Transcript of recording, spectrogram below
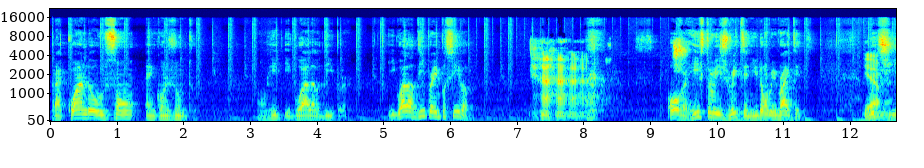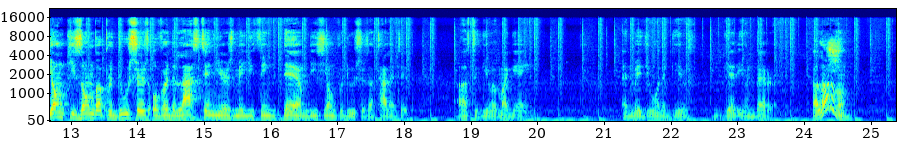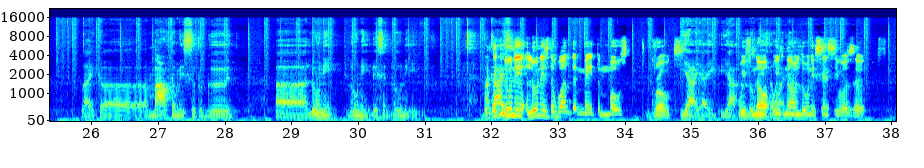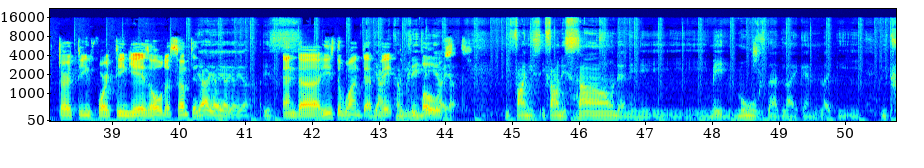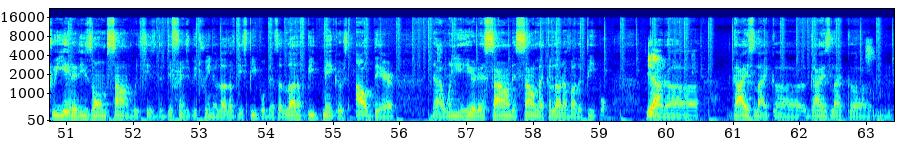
Para quando o som em conjunto. Um hit igual ao Deeper. Igual ao Deeper é impossível. Over. History is written. You don't rewrite it. yeah, Which young Kizomba producers over the last 10 years made you think, damn, these young producers are talented? I have to give up my game. And made you want to give, get even better. A lot of them. Like uh, Malcolm is super good. Uh, Loony, Loony, listen, Loony. The I think Loony, Loony is the one that made the most growth. Yeah, yeah, yeah. We've Loony's known we've one, known yeah. Loony since he was uh, 13, 14 years old or something. Yeah, yeah, yeah, yeah, yeah. He's, And uh, he's the one that Yeah, made the most. yeah. he found his he found his sound and he, he, he, he made moves that like and like he, he- created his own sound which is the difference between a lot of these people there's a lot of beat makers out there that when you hear their sound they sound like a lot of other people Yeah. but uh guys like uh guys like um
